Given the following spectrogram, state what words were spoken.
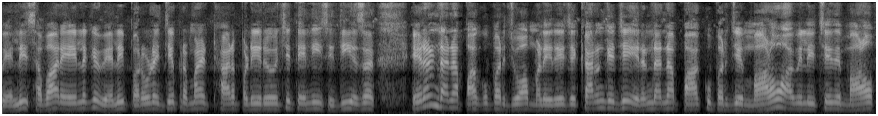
વહેલી સવારે એટલે કે વહેલી પરોળે જે પ્રમાણે ઠાર પડી રહ્યો છે, તેની સીધી અસર એરંડાના પાક ઉપર જોવા મળી રહી છે. કારણ કે જે એરંડાના પાક ઉપર જે માળો આવેલી છે, તે માળો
